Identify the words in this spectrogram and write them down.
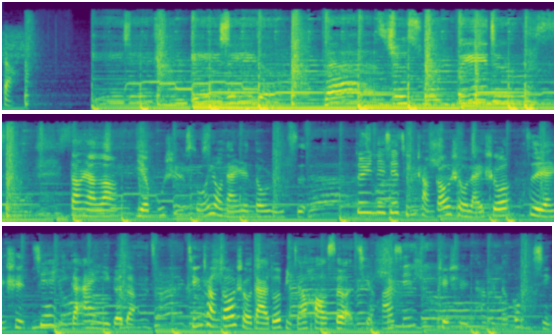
的。了，也不是所有男人都如此。对于那些情场高手来说，自然是见一个爱一个的。情场高手大多比较好色且花心，这是他们的共性。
